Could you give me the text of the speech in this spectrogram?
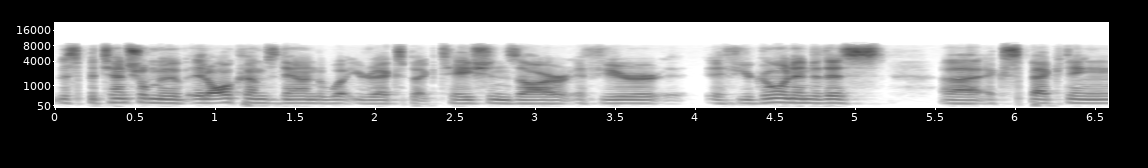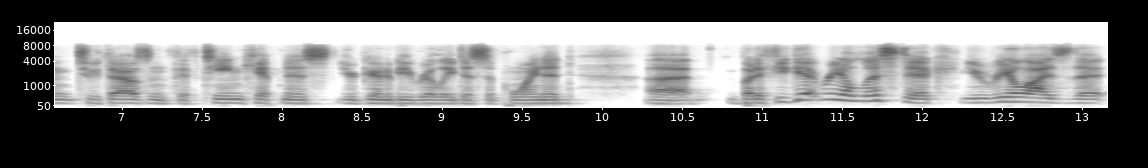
this potential move, it all comes down to what your expectations are. If you're if you're going into this uh, expecting 2015 Kipnis, you're going to be really disappointed. Uh, but if you get realistic, you realize that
